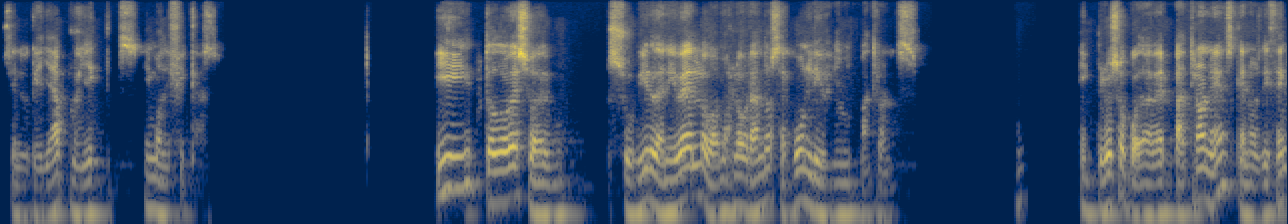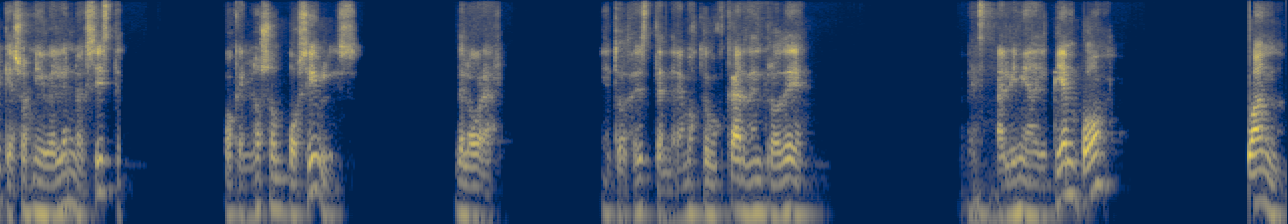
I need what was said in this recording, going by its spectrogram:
sino que ya proyectas y modificas. Y todo eso, subir de nivel, lo vamos logrando según liberamos patrones. Incluso puede haber patrones que nos dicen que esos niveles no existen. o que no son posibles de lograr. Entonces tendremos que buscar dentro de esta línea del tiempo cuándo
